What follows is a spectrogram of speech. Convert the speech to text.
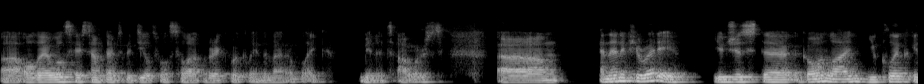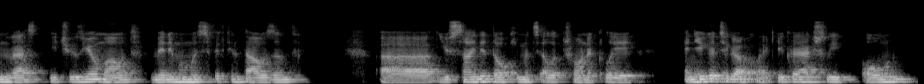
Uh, although i will say sometimes the deals will sell out very quickly in a matter of like minutes hours. Um, and then if you're ready you just uh, go online you click invest you choose your amount minimum is 15000 uh, you sign the documents electronically, and you're good to go. Like you could actually own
